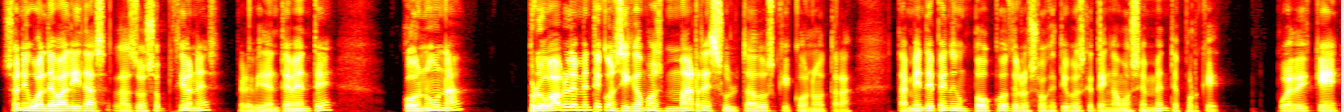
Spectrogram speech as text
Son igual de válidas las dos opciones, pero evidentemente con una probablemente consigamos más resultados que con otra. También depende un poco de los objetivos que tengamos en mente, porque puede que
